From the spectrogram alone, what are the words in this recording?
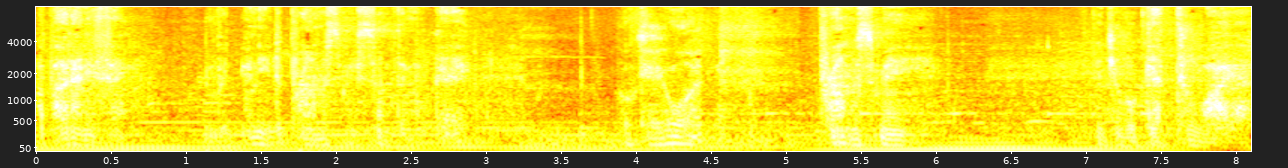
about anything. But you need to promise me something, okay? Okay, what? Promise me that you will get to Wyatt.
